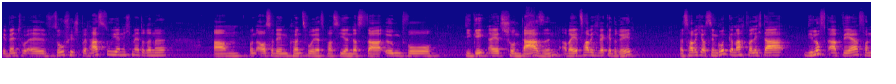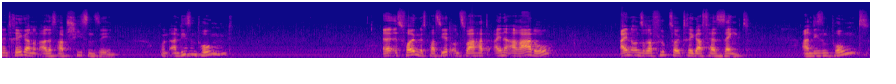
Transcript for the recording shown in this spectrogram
eventuell so viel Sprit hast du hier nicht mehr drin. Ähm, und außerdem könnte es wohl jetzt passieren, dass da irgendwo die Gegner jetzt schon da sind. Aber jetzt habe ich weggedreht das habe ich aus dem Grund gemacht, weil ich da die Luftabwehr von den Trägern und alles habe schießen sehen. Und an diesem Punkt äh, ist Folgendes passiert. Und zwar hat eine Arado einen unserer Flugzeugträger versenkt. An diesem Punkt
